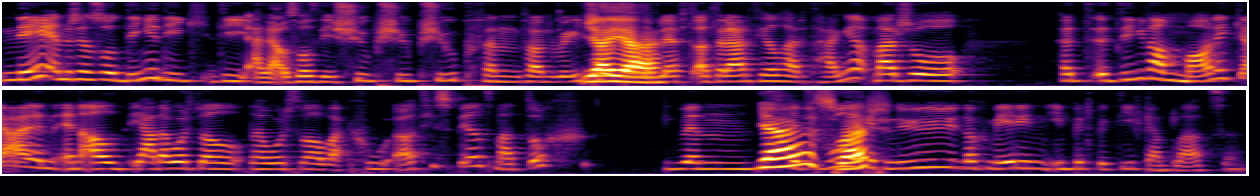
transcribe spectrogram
Nee, en er zijn zo dingen die ik... Die, allee, zoals die shoop, shoop, shoop van, van Rachel. Ja, ja. Dat blijft uiteraard heel hard hangen. Maar zo... Het, het ding van Monica en, en al... Ja, dat wordt, wel, dat wordt wel wat goed uitgespeeld, maar toch... Ik ben... Ja, het gevoel dat ik het nu nog meer in, in perspectief kan plaatsen.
